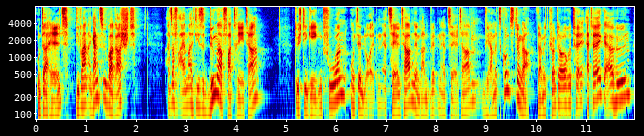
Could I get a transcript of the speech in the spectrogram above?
unterhält, die waren ganz überrascht, als auf einmal diese Düngervertreter durch die Gegend fuhren und den Leuten erzählt haben, den Landwirten erzählt haben, wir haben jetzt Kunstdünger, damit könnt ihr eure Erträge erhöhen.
